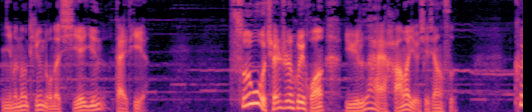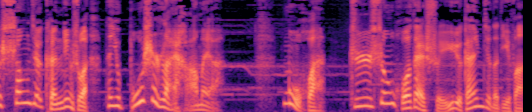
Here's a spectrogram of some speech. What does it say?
你们能听懂的谐音代替。此物全身灰黄，与癞蛤蟆有些相似。可商家肯定说，那又不是癞蛤蟆呀。木獾只生活在水域干净的地方，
